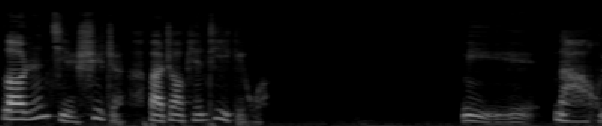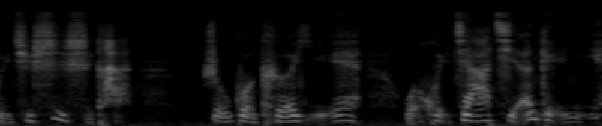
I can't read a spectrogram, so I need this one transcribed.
老人解释着，把照片递给我。你拿回去试试看，如果可以，我会加钱给你。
